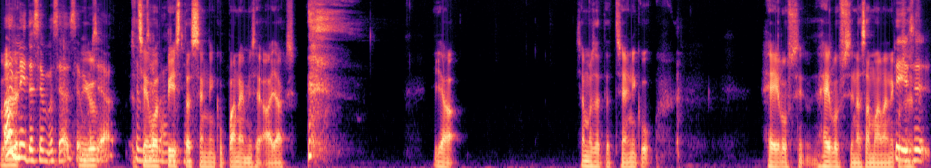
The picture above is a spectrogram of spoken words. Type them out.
On niitä semmoisia, niinku, semmoisia. että siellä voit pistää sen niinku panemisen ajaksi. Ja semmoiset, että se ei niinku heilu, heilu siinä samalla niinku Niin, se, se-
